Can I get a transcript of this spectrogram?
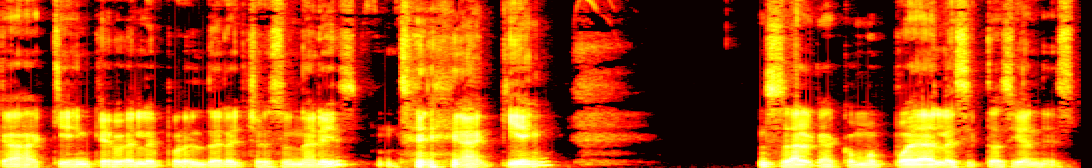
cada quien que vele por el derecho de su nariz, a quien salga como pueda las situaciones.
